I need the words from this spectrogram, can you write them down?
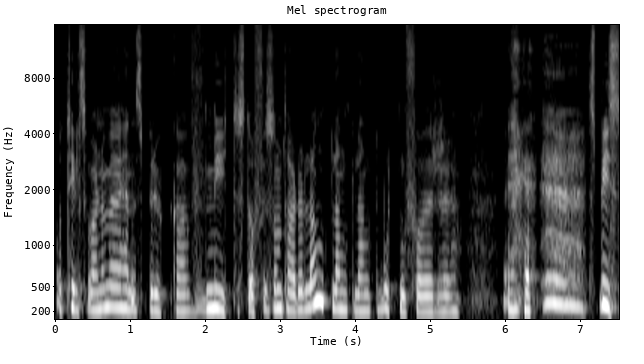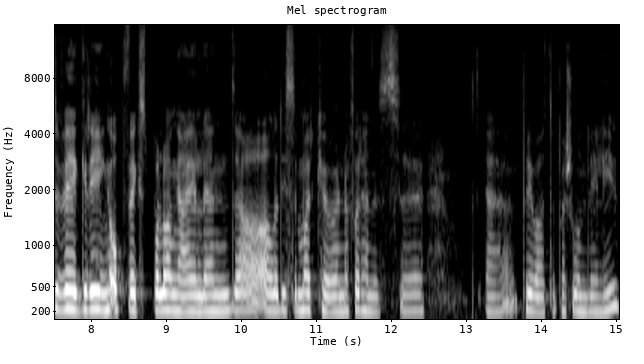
og tilsvarende med hennes bruk av mytestoffet, som tar det langt, langt, langt bortenfor Spisevegring, oppvekst på Long Island, alle disse markørene for hennes uh, uh, private, personlige liv.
